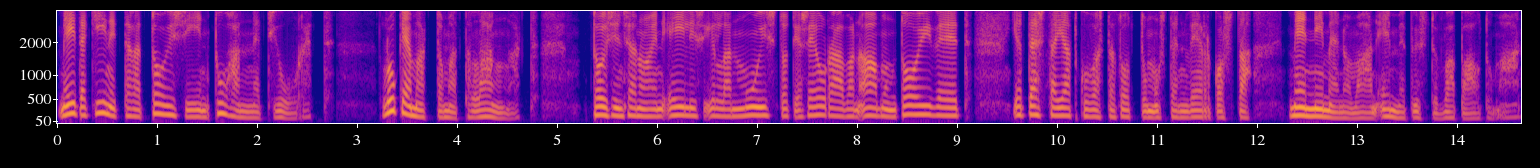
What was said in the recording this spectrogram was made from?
Meitä kiinnittävät toisiin tuhannet juuret, lukemattomat langat, toisin sanoen eilisillan muistot ja seuraavan aamun toiveet, ja tästä jatkuvasta tottumusten verkosta me nimenomaan emme pysty vapautumaan.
